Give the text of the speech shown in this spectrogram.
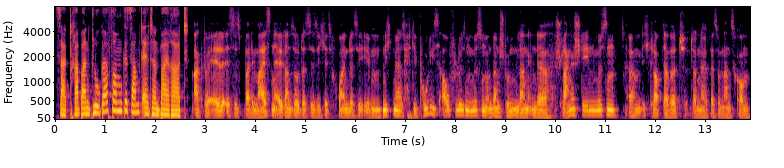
sagt Rabban Kluger vom Gesamtelternbeirat. Aktuell ist es bei den meisten Eltern so, dass sie sich jetzt freuen, dass sie eben nicht mehr die Pulis auflösen müssen und dann stundenlang in der Schlange stehen müssen. Ähm, ich glaube, da wird dann eine Resonanz kommen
